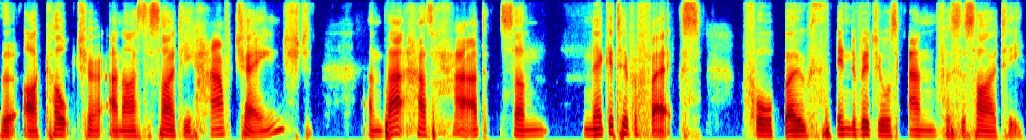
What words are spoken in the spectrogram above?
that our culture and our society have changed, and that has had some negative effects for both individuals and for society.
